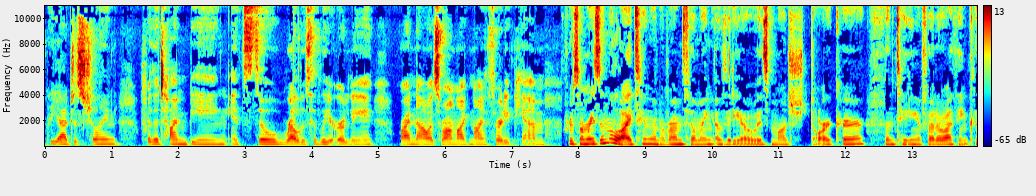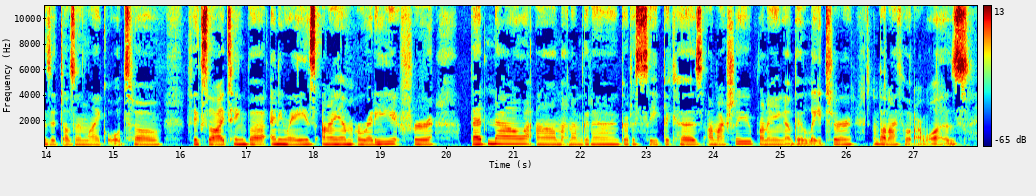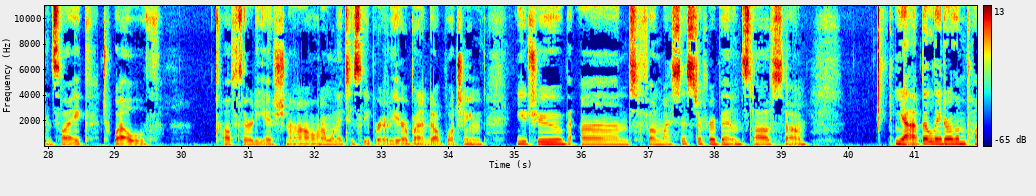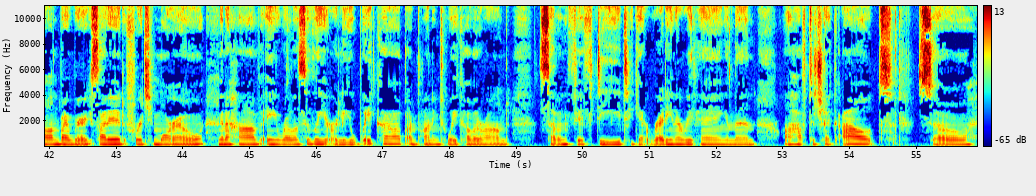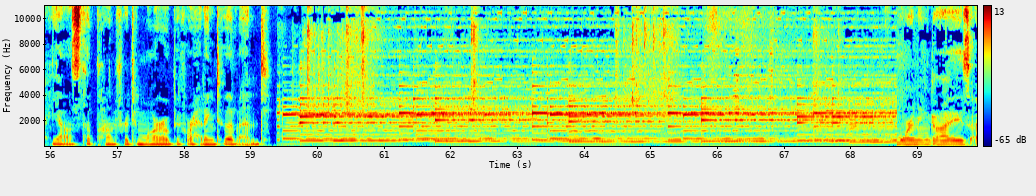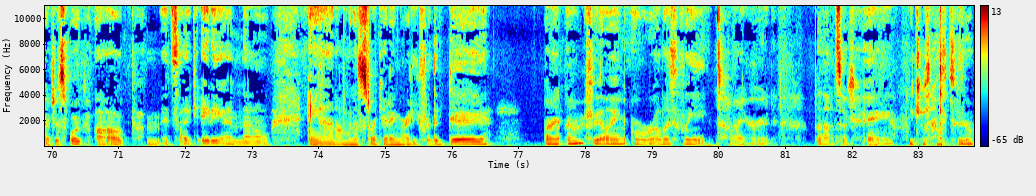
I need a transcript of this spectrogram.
But yeah just chilling for the time being. It's still relatively early. Right now it's around like 9 30 p.m for some reason the lighting whenever i'm filming a video is much darker than taking a photo i think because it doesn't like auto fix the lighting but anyways i am ready for bed now um and i'm gonna go to sleep because i'm actually running a bit later than i thought i was. It's like 12 12.30ish now and I wanted to sleep earlier but I ended up watching YouTube and phoned my sister for a bit and stuff so yeah a bit later than planned but I'm very excited for tomorrow. I'm gonna have a relatively early wake up. I'm planning to wake up around 7.50 to get ready and everything and then I'll have to check out. So yeah, that's the plan for tomorrow before heading to the event. Morning guys. I just woke up. Um, it's like 8 a.m now and i'm gonna start getting ready for the day. I am feeling relatively tired but that's okay. You just have to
